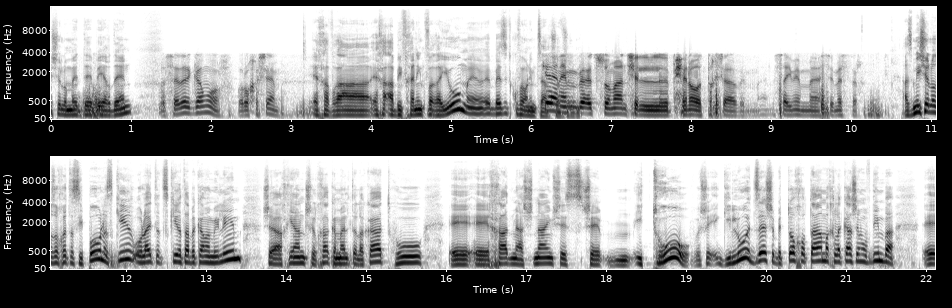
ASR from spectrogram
שלומד בירדן? בסדר גמור, ברוך השם. איך עברה, איך המבחנים כבר היו? באיזה תקופה הוא נמצא כן, עכשיו? כן, הם בעיצומן של בחינות עכשיו. הם... מסיימים סמסטר. אז מי שלא זוכר את הסיפור, נזכיר, אולי תזכיר אתה בכמה מילים, שהאחיין שלך, כמאל תלקת, הוא אה, אה, אחד מהשניים שאיתרו, ושגילו את זה שבתוך אותה מחלקה שהם עובדים בה, אה,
